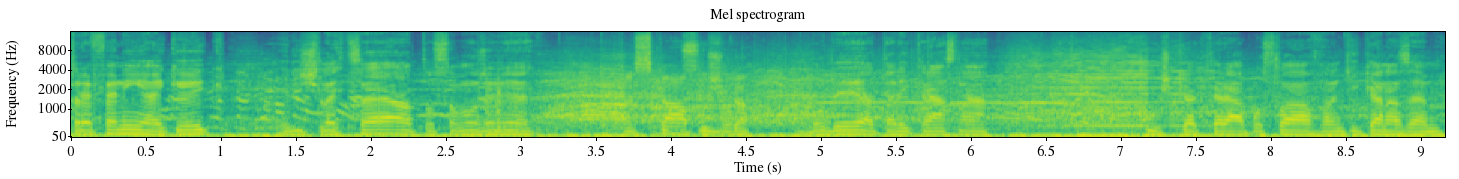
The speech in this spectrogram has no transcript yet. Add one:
trefený high kick, i když lehce, a to samozřejmě Hezká puška. body a tady krásná kůžka, která poslala Frantíka na zem.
